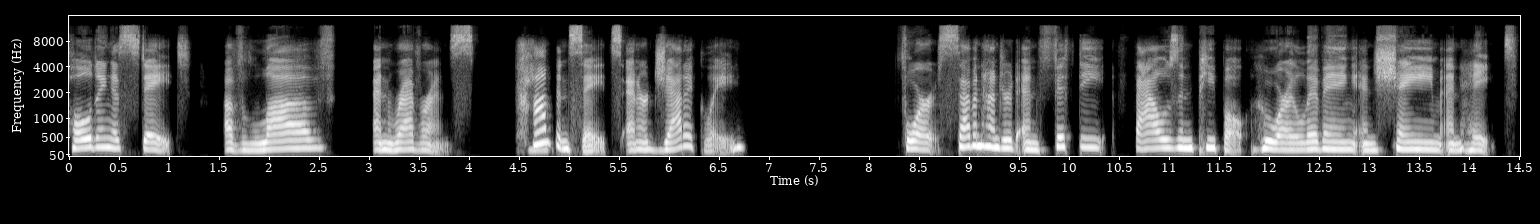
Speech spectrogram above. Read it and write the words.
holding a state of love and reverence mm-hmm. compensates energetically for 750 thousand people who are living in shame and hate.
